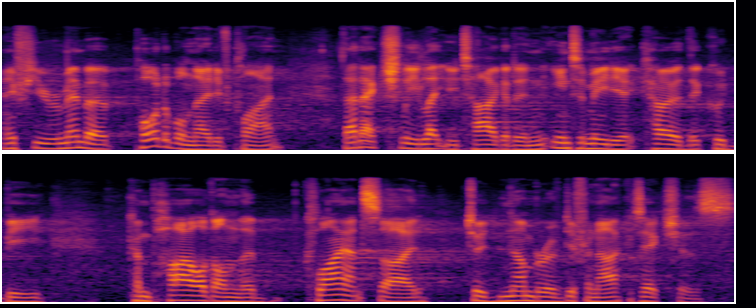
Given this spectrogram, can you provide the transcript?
And if you remember Portable Native Client, that actually let you target an intermediate code that could be compiled on the client side to a number of different architectures.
